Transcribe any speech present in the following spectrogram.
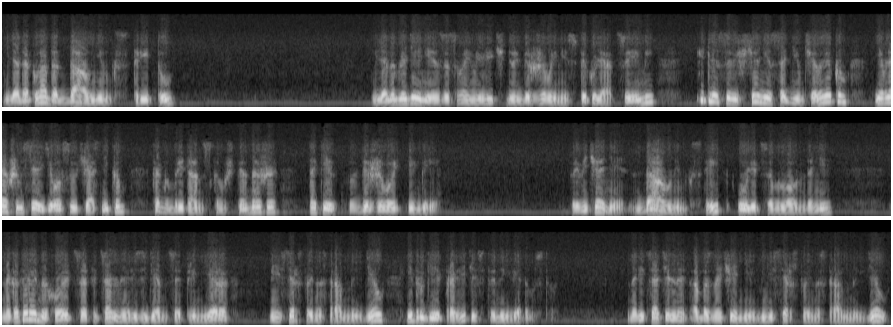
Для доклада Даунинг-стриту для наблюдения за своими личными биржевыми спекуляциями и для совещания с одним человеком, являвшимся его соучастником как в британском шпионаже, так и в биржевой игре. Примечание. Даунинг-стрит, улица в Лондоне, на которой находится официальная резиденция премьера, Министерство иностранных дел и другие правительственные ведомства нарицательное обозначение Министерства иностранных дел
